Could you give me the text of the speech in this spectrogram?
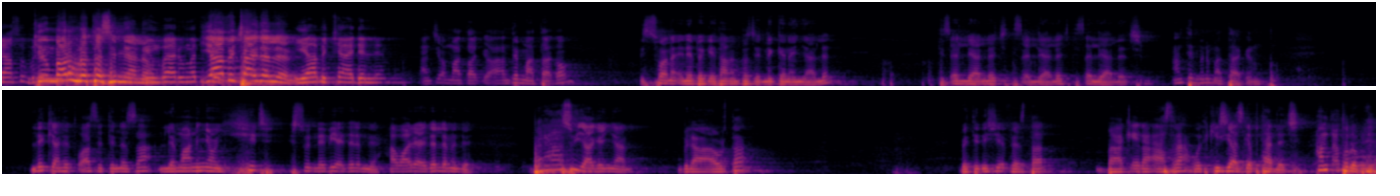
ራሱ ብሎኛል። ግንባሩ ሁለት ስም ያለው ግንባሩ ያ ብቻ አይደለም። ያ ብቻ አይደለም። አንቺ አንተ የማታውቀው እሷና እኔ በጌታ መንፈስ እንገናኛለን። ትጸልያለች፣ ትጸልያለች፣ ትጸልያለች። አንተ ምንም አታውቅም። ልክ አንተ ጠዋት ስትነሳ ለማንኛውም ሂድ፣ እሱ ነቢይ አይደለም ሐዋርያ አይደለም እንደ በራሱ ያገኛል ብላ አውርታ በትንሽ ፌስታል ባቄላ አስራ ወደ ኪሱ ያስገብታለች። አምጣ ቶሎ ብለህ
